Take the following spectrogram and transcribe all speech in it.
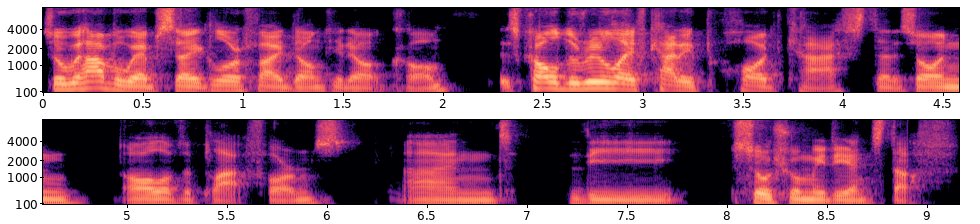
So we have a website, glorifieddonkey.com. It's called the Real Life Caddy Podcast, and it's on all of the platforms and the social media and stuff,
